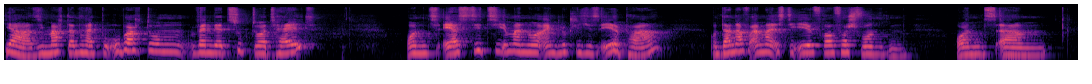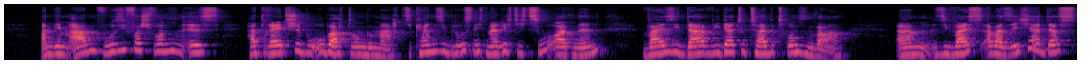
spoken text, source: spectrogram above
ja, sie macht dann halt Beobachtungen, wenn der Zug dort hält. Und erst sieht sie immer nur ein glückliches Ehepaar und dann auf einmal ist die Ehefrau verschwunden. Und ähm, an dem Abend, wo sie verschwunden ist, hat Rachel Beobachtungen gemacht. Sie kann sie bloß nicht mehr richtig zuordnen, weil sie da wieder total betrunken war. Ähm, sie weiß aber sicher, dass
